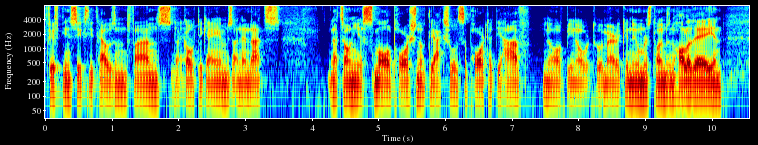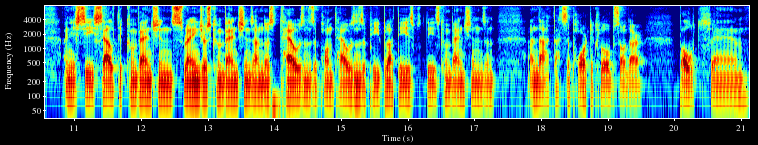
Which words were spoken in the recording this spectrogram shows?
50 and 60,000 fans that go to games, and then that's that's only a small portion of the actual support that they have. You know, I've been over to America numerous times on holiday, and and you see Celtic conventions, Rangers conventions, and there's thousands upon thousands of people at these these conventions, and and that that support the club. So they're both um,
